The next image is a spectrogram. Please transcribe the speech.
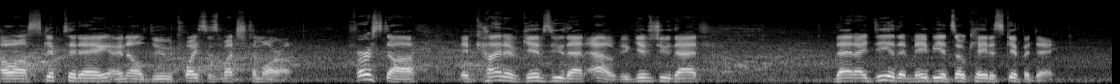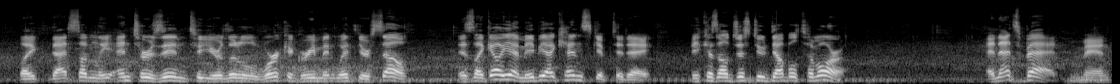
oh, I'll skip today and I'll do twice as much tomorrow. First off, it kind of gives you that out. It gives you that that idea that maybe it's okay to skip a day. Like that suddenly enters into your little work agreement with yourself is like, oh yeah, maybe I can skip today because I'll just do double tomorrow. And that's bad, man.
